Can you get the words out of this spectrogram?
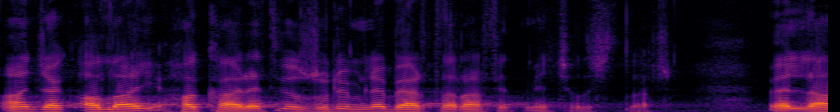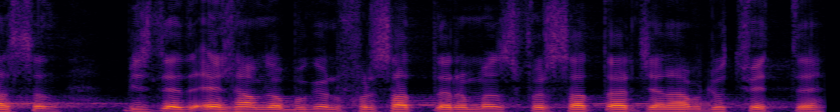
Ancak alay, hakaret ve zulümle bertaraf etmeye çalıştılar. Velhasıl bizde de elhamdülillah bugün fırsatlarımız, fırsatlar Cenab-ı lütfetti.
